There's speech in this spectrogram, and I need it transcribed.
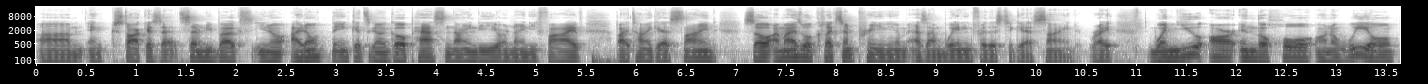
um, and stock is at 70 bucks. You know, I don't think it's gonna go past 90 or 95 by the time I get assigned. So I might as well collect some premium as I'm waiting for this to get assigned, right? When you are in the hole on a wheel,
